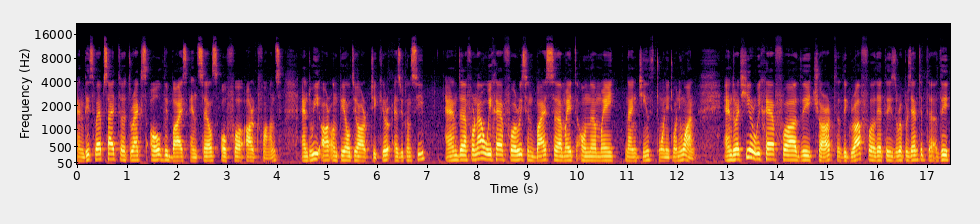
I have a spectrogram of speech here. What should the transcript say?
and this website uh, tracks all the buys and sells of uh, ARK funds. And we are on PLTR ticker as you can see. And uh, for now we have uh, recent buys uh, made on May 19th 2021 and right here we have the chart the graph that is represented the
